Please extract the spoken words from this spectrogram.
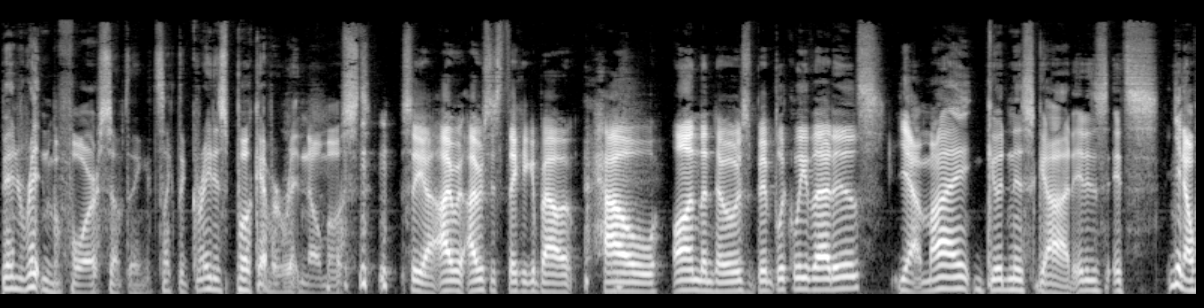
been written before or something. It's like the greatest book ever written almost. so yeah, I, w- I was just thinking about how on the nose biblically that is. Yeah, my goodness God. It is it's you know,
